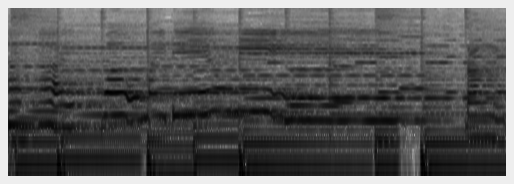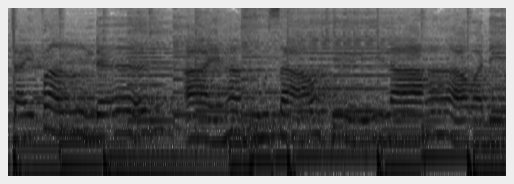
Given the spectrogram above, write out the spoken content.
วัดหักไทยเว้าไม่เดียวนี้ตั้งใจฟังเด้ออายหักผู้สาวชื่อลีลาวดี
